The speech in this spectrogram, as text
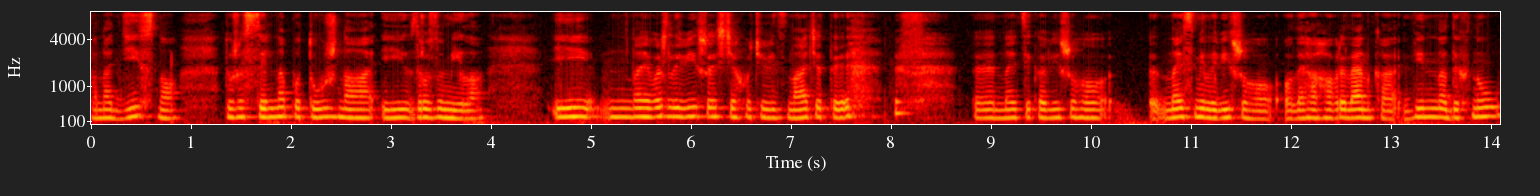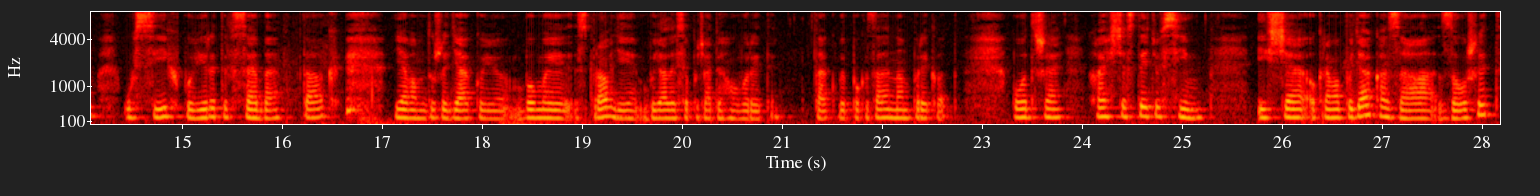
Вона дійсно дуже сильна, потужна і зрозуміла. І найважливіше, ще хочу відзначити е, найцікавішого, е, найсміливішого Олега Гавриленка. Він надихнув усіх повірити в себе. Так, я вам дуже дякую, бо ми справді боялися почати говорити. Так, ви показали нам приклад. Отже, хай щастить усім. І ще окрема подяка за зошит,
